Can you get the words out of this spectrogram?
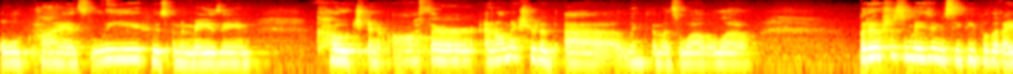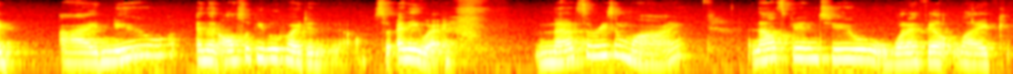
old clients, Lee, who's an amazing coach and author, and I'll make sure to uh, link them as well below. But it was just amazing to see people that I I knew, and then also people who I didn't know. So anyway, that's the reason why. And now let's get into what I felt like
